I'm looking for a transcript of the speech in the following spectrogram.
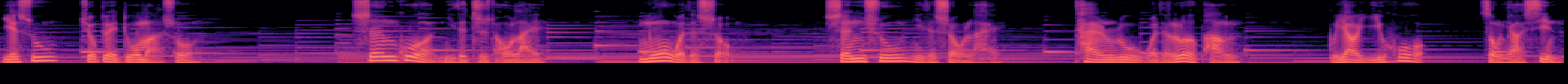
耶稣就对多马说：“伸过你的指头来，摸我的手；伸出你的手来，探入我的肋旁。不要疑惑，总要信。”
